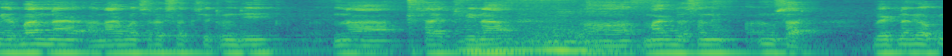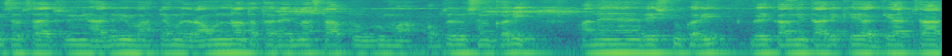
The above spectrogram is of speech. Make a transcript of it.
મહેરબાન નાયબ સંરક્ષક શેત્રુંજીના સાહેબશ્રીના માર્ગદર્શન અનુસાર વેટનરી ઓફિસર સાહેબશ્રીની હાજરીમાં તેમજ રાઉન્ડના તથા રેન્જના સ્ટાફ રૂબરૂમાં ઓબ્ઝર્વેશન કરી અને રેસ્ક્યુ કરી. ગઈકાલની તારીખે અગિયાર ચાર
